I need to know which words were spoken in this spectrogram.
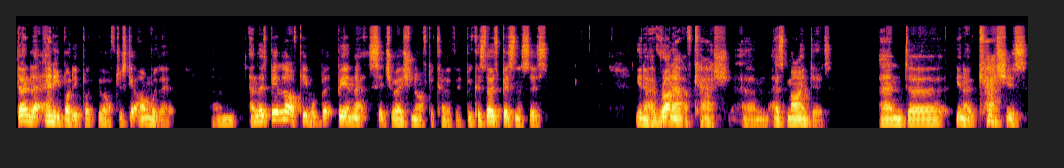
don't let anybody put you off. Just get on with it. Um, and there's been a lot of people be in that situation after COVID because those businesses, you know, have run out of cash um, as mine did. And, uh, you know, cash is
